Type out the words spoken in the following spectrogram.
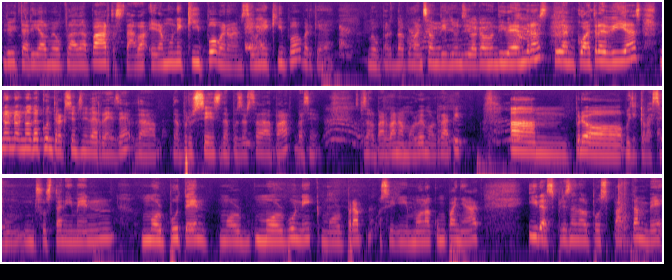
lluitaria al meu pla de part, estava, érem un equipo, bueno, vam ser un equipo perquè el meu part va començar un dilluns i va acabar un divendres, durant quatre dies, no, no, no de contraccions ni de res, eh? de, de procés de posar-se de part, va ser, després el part va anar molt bé, molt ràpid, um, però vull dir que va ser un, un sosteniment molt potent, molt, molt bonic, molt, pre, o sigui, molt acompanyat, i després en el postpart també,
